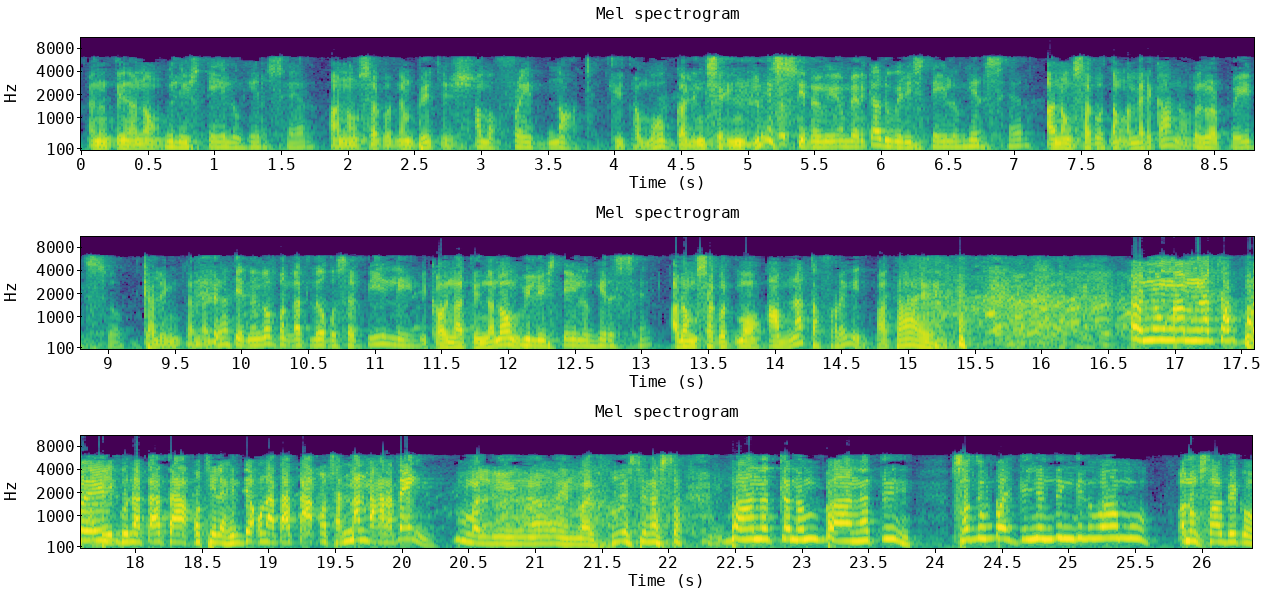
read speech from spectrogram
Anong tinanong? Will you stay long here, sir? Anong sagot ng British? I'm afraid not. Kita mo, galing sa English. Tinanong yung Amerikano, will you stay long here, sir? Anong sagot ng Amerikano? Well, I'm afraid so. Galing talaga. Tinanong pangatlo ko sa pili, Ikaw na tinanong. will you stay long here, sir? Anong sagot mo? I'm not afraid. Patay. ano nga ang Hindi nakapray? ko natatakot sila, hindi ako natatakot saan man makarating. Mali nga eh, mali. May sinasa- banat ka ng banat eh. Sa Dubai, ganyan din ginawa mo. Anong sabi ko?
